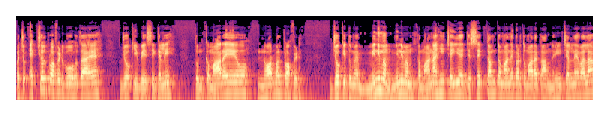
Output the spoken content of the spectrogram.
बच्चों एक्चुअल प्रॉफिट वो होता है जो कि बेसिकली तुम कमा रहे हो नॉर्मल प्रॉफिट जो कि तुम्हें मिनिमम मिनिमम कमाना ही चाहिए, जिससे कम कमाने पर तुम्हारा काम नहीं चलने वाला।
